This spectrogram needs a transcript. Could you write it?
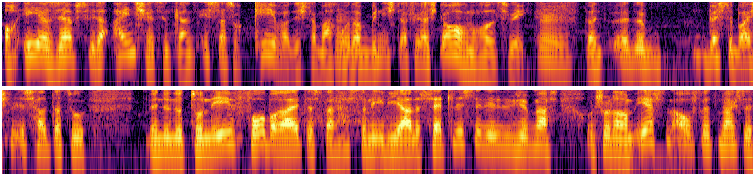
auch eher selbst wieder einschätzen kannst, ist das okay, was ich da mache, oder bin ich da vielleicht doch auf dem Holzweg? Dann, äh, das beste Beispiel ist halt dazu, wenn du eine Tournee vorbereitest, dann hast du eine ideale Setliste, die du dir machst. Und schon nach dem ersten Auftritt merkst du,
